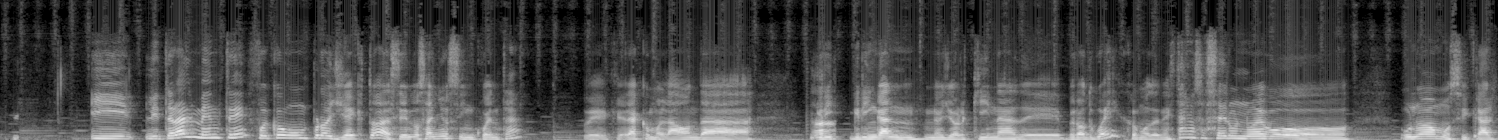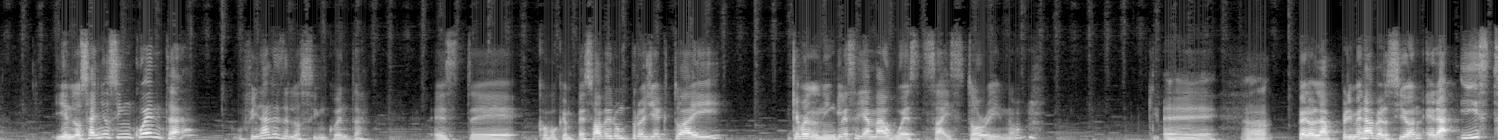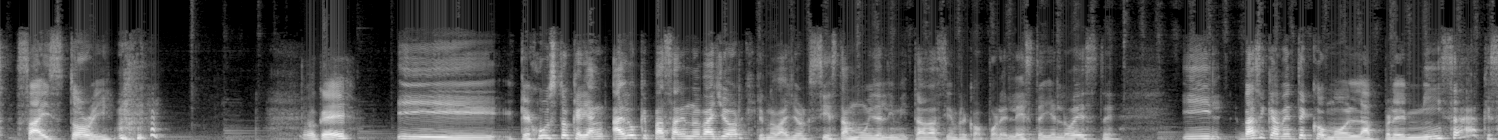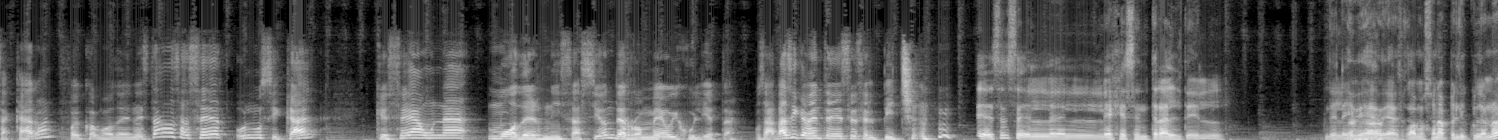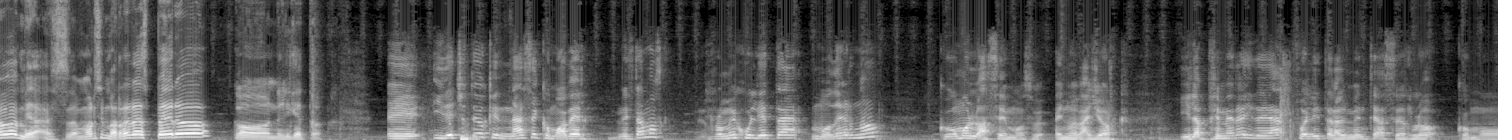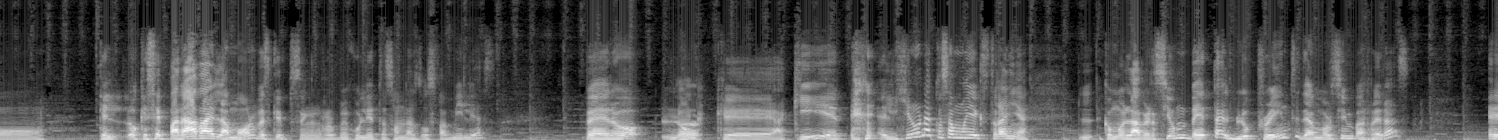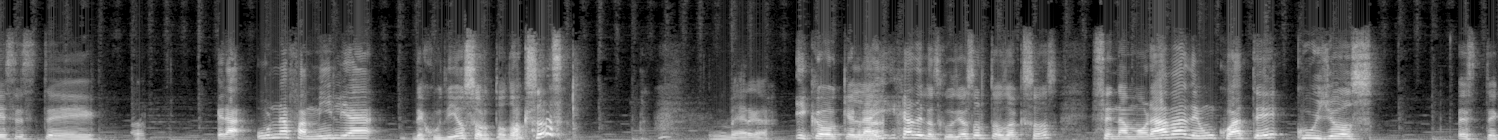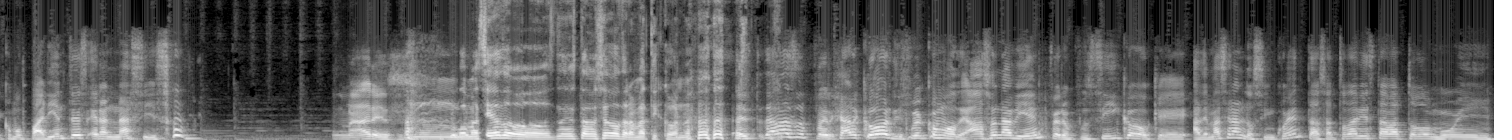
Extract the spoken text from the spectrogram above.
Y literalmente fue como un proyecto así en los años 50, de que era como la onda Ah. gringa neoyorquina de Broadway, como de necesitamos hacer un nuevo un nuevo musical. Y en los años 50, finales de los 50, este, como que empezó a haber un proyecto ahí que bueno, en inglés se llama West Side Story, ¿no? Eh, Ah, pero la primera versión era East Side Story. ok. Y que justo querían algo que pasara en Nueva York, que Nueva York sí está muy delimitada siempre como por el este y el oeste. Y básicamente como la premisa que sacaron fue como de necesitamos hacer un musical que sea una modernización de Romeo y Julieta. O sea, básicamente ese es el pitch. Ese es el, el eje central del, de la idea Ajá. de hagamos una película nueva. Mira, es Amor sin barreras, pero con el gueto. Eh, y de hecho tengo que nace como, a ver, necesitamos Romeo y Julieta moderno, ¿cómo lo hacemos en Nueva York? Y la primera idea fue literalmente hacerlo como que lo que separaba el amor, ves que pues, en Romeo y Julieta son las dos familias, pero lo que aquí e- eligieron una cosa muy extraña, como la versión beta, el blueprint de Amor sin Barreras, es este era una familia de judíos ortodoxos Verga. y como que la hija de los judíos ortodoxos se enamoraba de un cuate cuyos este como parientes eran nazis. Madres. Mm, demasiado, es demasiado dramático, ¿no? Estaba súper hardcore y fue como de, ah, suena bien, pero pues sí, como que además eran los 50, o sea, todavía estaba todo muy...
